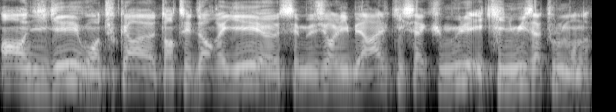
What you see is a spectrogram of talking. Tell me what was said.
endiguer ou en tout cas tenter d'enrayer ces mesures libérales qui s'accumulent et qui nuisent à tout le monde.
